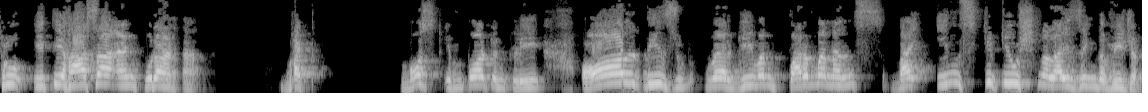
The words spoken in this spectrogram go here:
through Itihasa and Purana. But most importantly, all these were given permanence by institutionalizing the vision.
